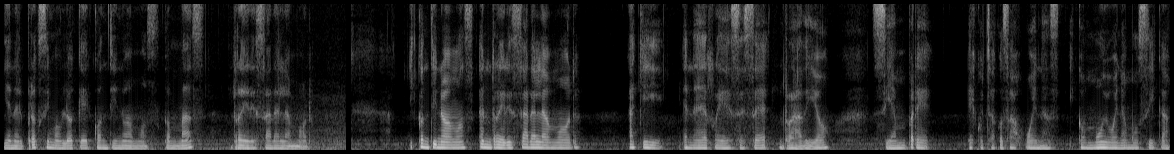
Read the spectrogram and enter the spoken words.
y en el próximo bloque continuamos con más Regresar al Amor. Y continuamos en Regresar al Amor aquí en RSC Radio, siempre escucha cosas buenas y con muy buena música.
